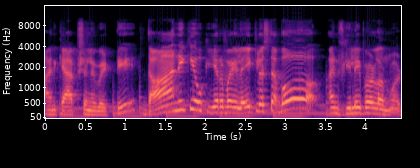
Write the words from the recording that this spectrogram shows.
అని క్యాప్షన్లు పెట్టి దానికి ఒక ఇరవై లైక్లు వస్తే అబ్బో అని ఫీల్ అయిపోయాడు అనమాట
